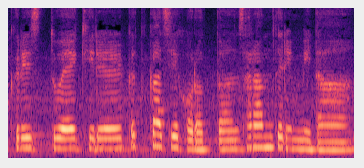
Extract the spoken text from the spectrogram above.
그리스도의 길을 끝까지 걸었던 사람들입니다.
